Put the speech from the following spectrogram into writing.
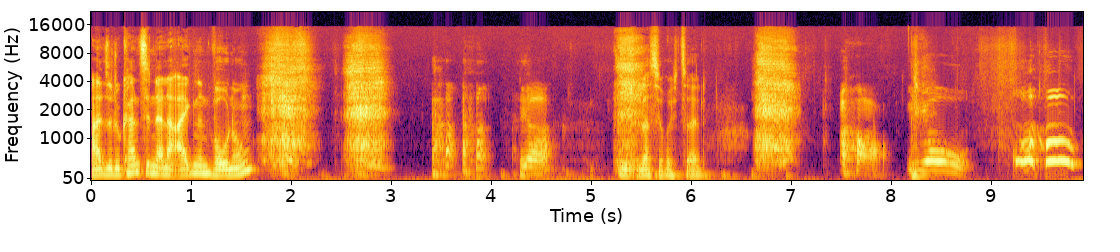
Also du kannst in deiner eigenen Wohnung. Lass dir ruhig Zeit. Oh, yo. Oh,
